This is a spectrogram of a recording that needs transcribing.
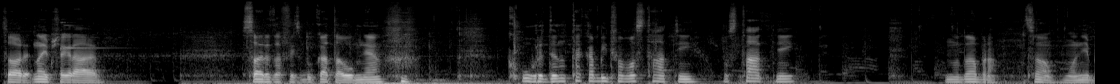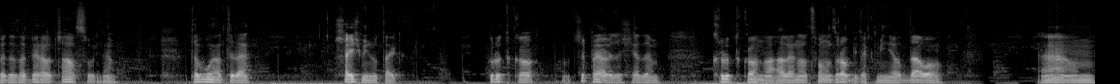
Sorry, no i przegrałem. Sorry za Facebooka, to u mnie. Kurde, no taka bitwa w ostatniej. W ostatniej. No dobra, co? No nie będę zabierał czasu, nie? To było na tyle. 6 minutek. Krótko, czy prawie że 7. Krótko, no ale no co mam zrobić, jak mi nie oddało. Em,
